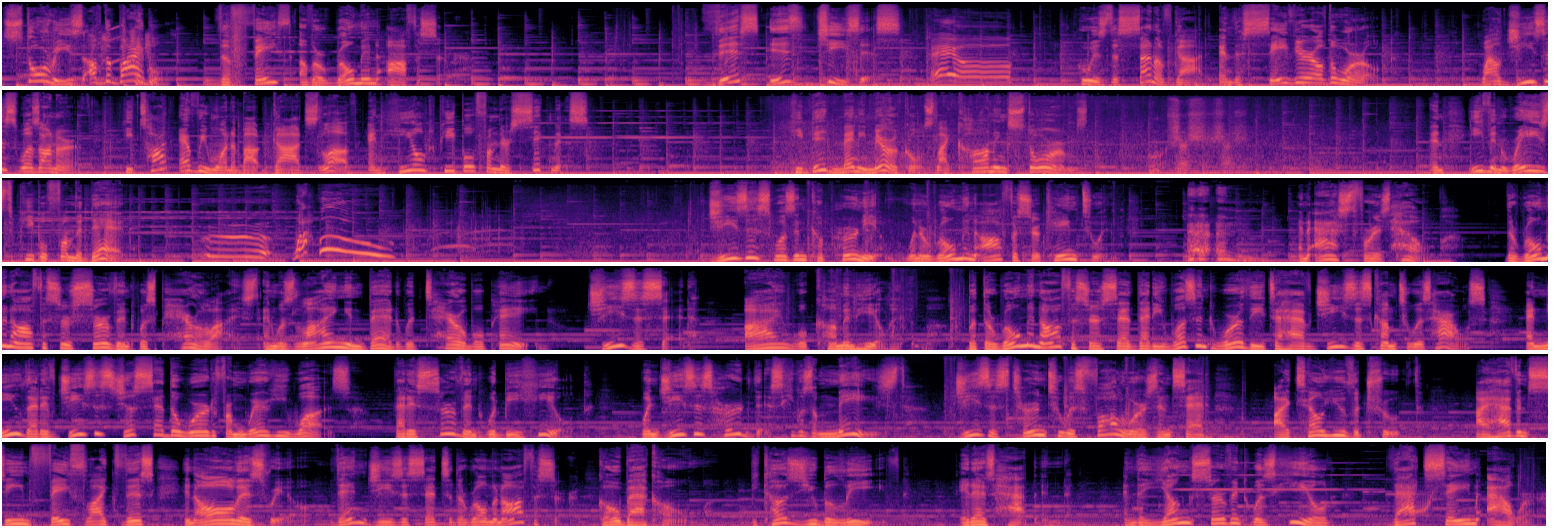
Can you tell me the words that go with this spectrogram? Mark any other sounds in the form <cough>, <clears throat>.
Stories of the Bible The Faith of a Roman Officer. This is Jesus, Heyo! who is the Son of God and the Savior of the world. While Jesus was on earth, he taught everyone about God's love and healed people from their sickness. He did many miracles like calming storms oh, shush. And even raised people from the dead. Uh, wahoo! Jesus was in Capernaum when a Roman officer came to him <clears throat> and asked for his help. The Roman officer's servant was paralyzed and was lying in bed with terrible pain. Jesus said, I will come and heal him. But the Roman officer said that he wasn't worthy to have Jesus come to his house and knew that if Jesus just said the word from where he was, that his servant would be healed. When Jesus heard this, he was amazed. Jesus turned to his followers and said, I tell you the truth. I haven't seen faith like this in all Israel. Then Jesus said to the Roman officer, Go back home. Because you believed, it has happened. And the young servant was healed that same hour.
